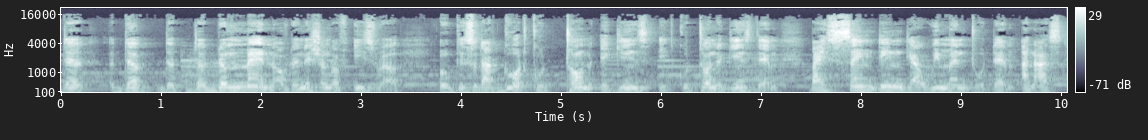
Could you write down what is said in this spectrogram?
the the, the, the, the men of the nation of Israel okay so that god could turn against it could turn against them by sending their women to them. And as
